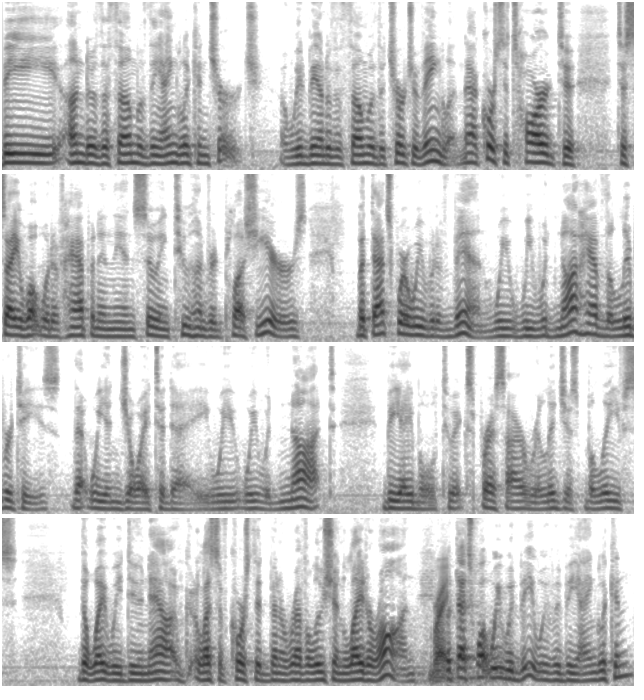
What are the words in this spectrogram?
be under the thumb of the Anglican Church. We'd be under the thumb of the Church of England. Now, of course, it's hard to, to say what would have happened in the ensuing 200 plus years, but that's where we would have been. We, we would not have the liberties that we enjoy today. We, we would not be able to express our religious beliefs the way we do now, unless, of course, there'd been a revolution later on. Right. But that's what we would be. We would be Anglican,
